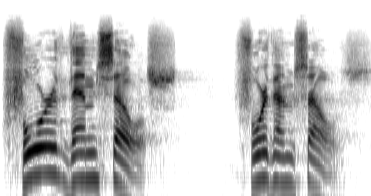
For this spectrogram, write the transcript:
for themselves. For themselves.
